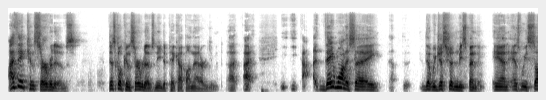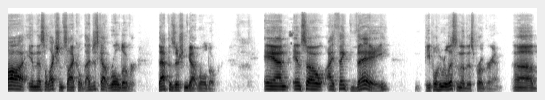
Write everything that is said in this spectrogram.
I think conservatives, fiscal conservatives, need to pick up on that argument. I they want to say that we just shouldn't be spending. And as we saw in this election cycle, that just got rolled over. That position got rolled over. And and so I think they, people who are listening to this program, uh,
